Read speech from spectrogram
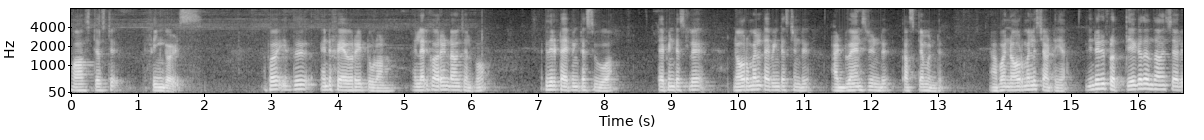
ഫാസ്റ്റസ്റ്റ് ഫിംഗേഴ്സ് അപ്പോൾ ഇത് എന്റെ ഫേവറേറ്റ് ടൂളാണ് എല്ലാവർക്കും അറിയുണ്ടാവും ചിലപ്പോൾ. ഇതിൽ ടൈപ്പിംഗ് ടെസ്റ്റ് പോവാം. ടൈപ്പിംഗ് ടെസ്റ്റിൽ നോർമൽ ടൈപ്പിംഗ് ടെസ്റ്റ് ഉണ്ട് അഡ്വാൻസ്ഡ് ഉണ്ട് കസ്റ്റം ഉണ്ട്. അപ്പോൾ നോർമൽ സ്റ്റാർട്ട് ചെയ്യാം. ഇതിന്റെ ഒരു പ്രത്യേകത എന്താണെന്ന് വെച്ചാൽ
